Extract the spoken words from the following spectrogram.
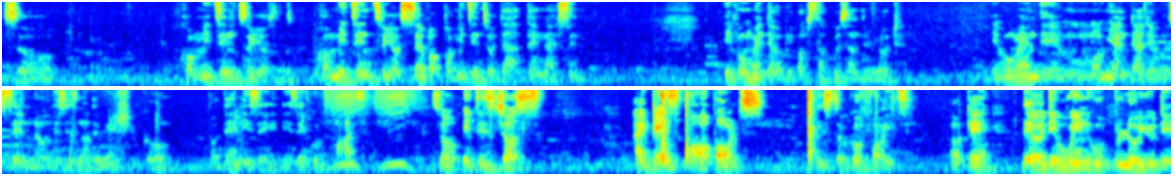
So committing to your committing to yourself or committing to that thing I in even when there will be obstacles on the road, even when the mommy and daddy will say no, this is not the way you should go, but then it's a it's a good part. So it is just against all odds is to go for it. Okay, the the wind will blow you, the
